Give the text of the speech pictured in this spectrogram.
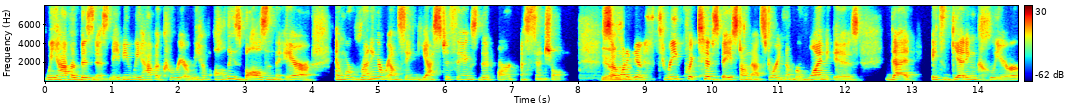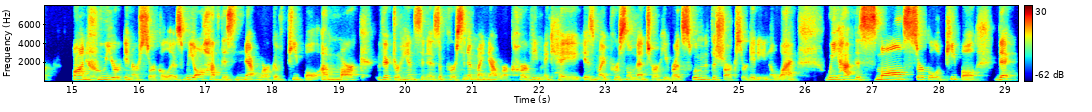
we have a business, maybe we have a career, we have all these balls in the air, and we're running around saying yes to things that aren't essential. Yeah. So I want to give three quick tips based on that story. Number one is that it's getting clear on who your inner circle is. We all have this network of people. Um, Mark Victor Hansen is a person in my network. Harvey Mackay is my personal mentor. He wrote Swim with the Sharks or Get Eaten Alive. We have this small circle of people that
